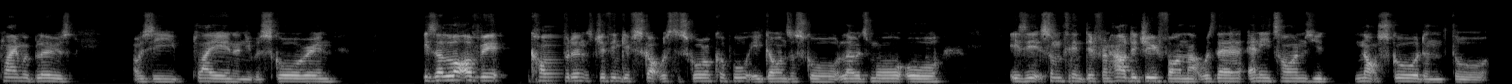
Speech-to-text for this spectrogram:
playing with Blues, obviously playing and you were scoring, is a lot of it confidence? Do you think if Scott was to score a couple, he'd go on to score loads more, or is it something different? How did you find that? Was there any times you not scored and thought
